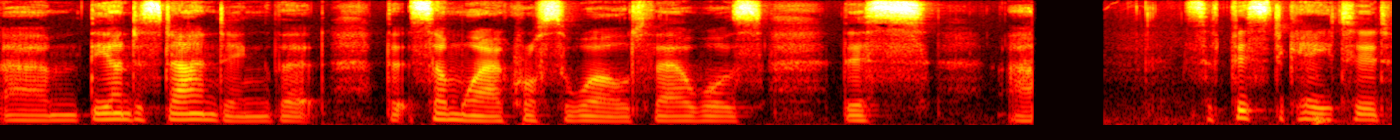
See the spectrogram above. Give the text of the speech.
um, the understanding that, that somewhere across the world there was this uh, sophisticated,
